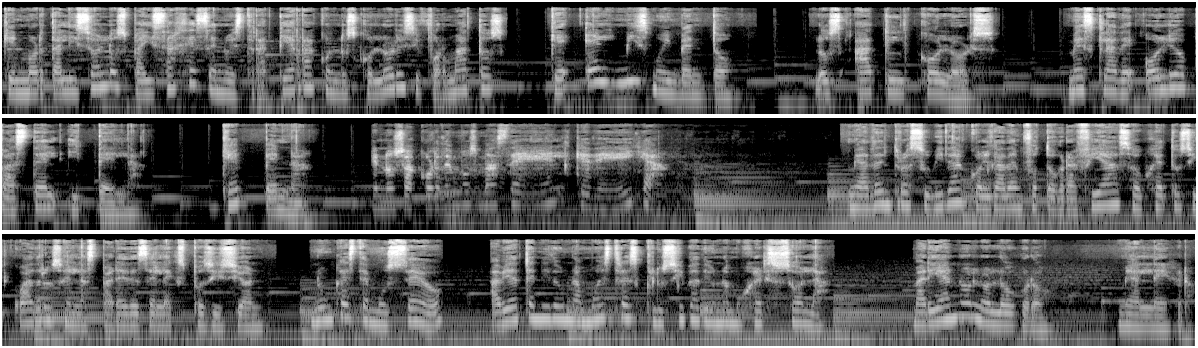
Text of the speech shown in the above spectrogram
que inmortalizó los paisajes de nuestra tierra con los colores y formatos que él mismo inventó, los Atl Colors, mezcla de óleo, pastel y tela. ¡Qué pena! Que nos acordemos más de él que de ella. Me adentro a su vida colgada en fotografías, objetos y cuadros en las paredes de la exposición. Nunca este museo había tenido una muestra exclusiva de una mujer sola. Mariano lo logró. Me alegro.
